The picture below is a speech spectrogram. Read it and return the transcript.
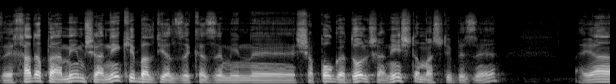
ואחד הפעמים שאני קיבלתי על זה כזה מין אה, שאפו גדול, שאני השתמשתי בזה, היה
